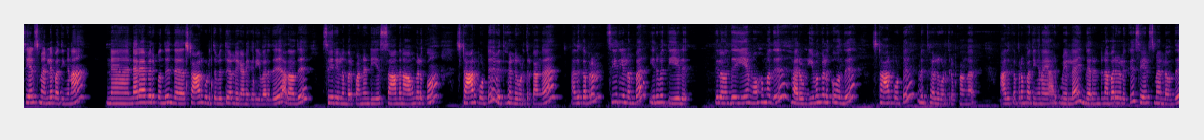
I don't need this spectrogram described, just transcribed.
சேல்ஸ்மேன்லேயே பார்த்தீங்கன்னா நிறையா பேருக்கு வந்து இந்த ஸ்டார் கொடுத்து வித்துகள் கேட்டகரி வருது. அதாவது சீரியல் நம்பர் பன்னெண்டு எஸ் சாதனா அவங்களுக்கும் ஸ்டார் போட்டு வித்துகள் கொடுத்துருக்காங்க. அதுக்கப்புறம் சீரியல் நம்பர் இருபத்தி ஏழு. இதில் வந்து ஏ முகமது ஹருண் இவங்களுக்கும் வந்து ஸ்டார் போட்டு வித்துகள் கொடுத்துருக்காங்க. அதுக்கப்புறம் பார்த்தீங்கன்னா யாருக்குமே இல்லை. இந்த ரெண்டு நபர்களுக்கு சேல்ஸ்மேனில் வந்து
